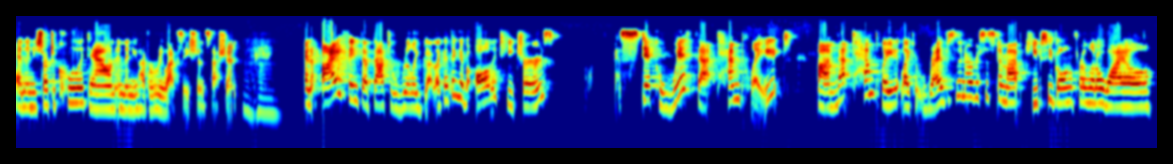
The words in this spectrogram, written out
and then you start to cool it down and then you have a relaxation session. Mm-hmm. And I think that that's really good. Like I think if all the teachers stick with that template, um, that template like revs the nervous system up, keeps you going for a little while,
